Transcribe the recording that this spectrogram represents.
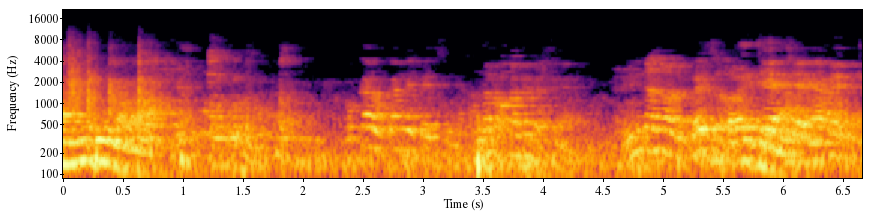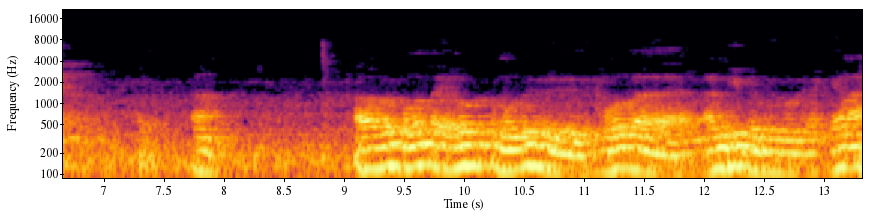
நன்றி வணக்கம். உட்கார்ந்து பேசுங்க பழகி. சரி சரி ஆ. ஆ. அதாவது முதல்ல எல்லோருக்கும் வந்து முதல்ல நன்றி ஏன்னா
